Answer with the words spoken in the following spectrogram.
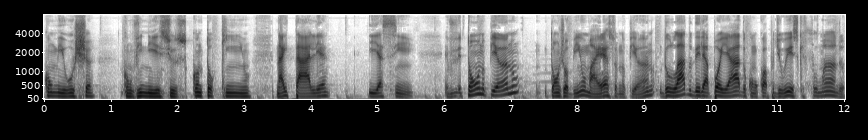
com Miúcha, com Vinícius, com Toquinho, na Itália. E assim, Tom no piano, Tom Jobim, o maestro no piano, do lado dele apoiado com um copo de uísque, fumando.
